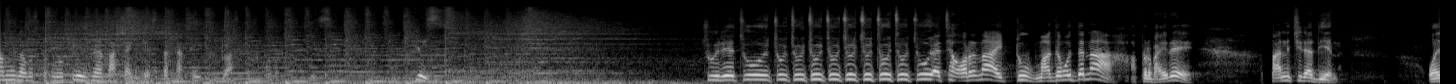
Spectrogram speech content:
আমি ব্যবস্থা করব। প্লিজ ভাইয়া বাসায় গেস্ট আছে একটু আসতে কথা বলব প্লিজ চুই রে চুই চুই চুই চুই চুই চুই চুই চুই চুই। চুই আচ্ছা ওরে না একটু মাঝে মধ্যে না আপনার ভাইরে পানি চিরা দিয়েন। ওই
